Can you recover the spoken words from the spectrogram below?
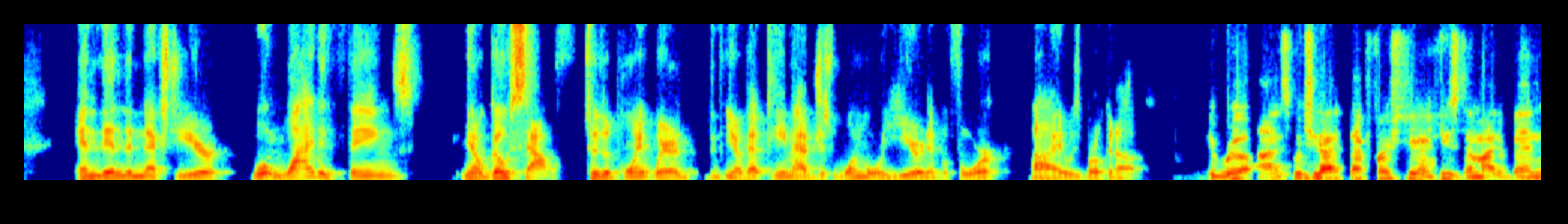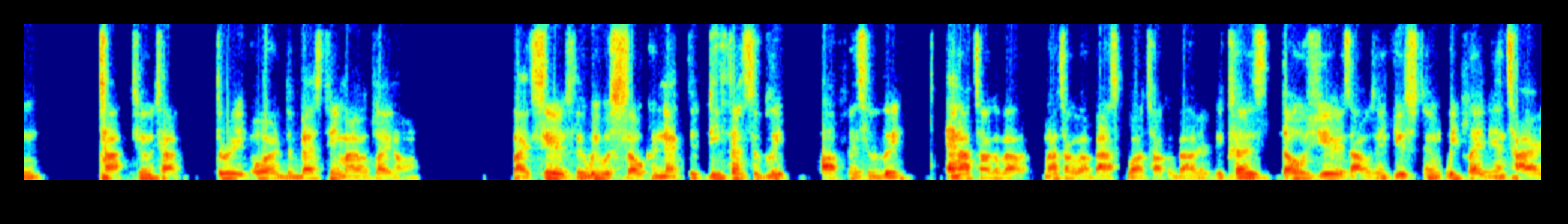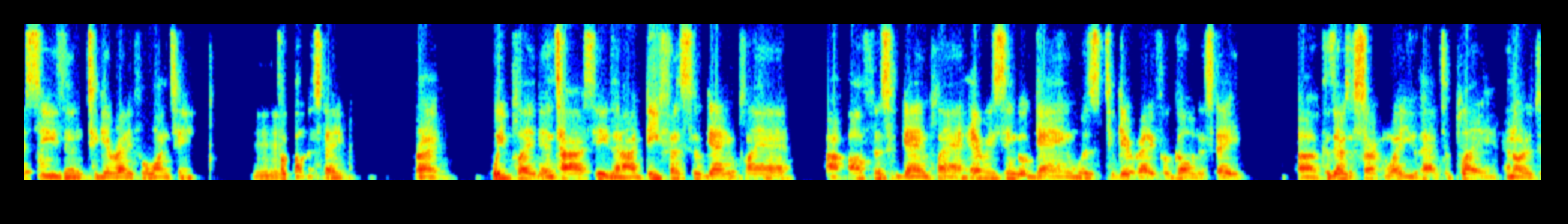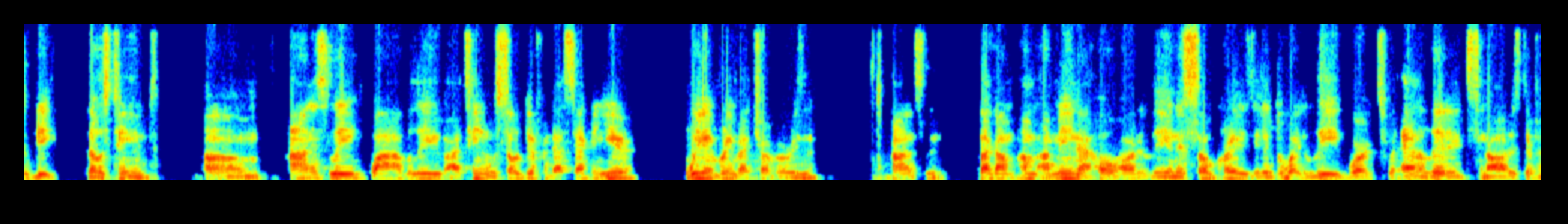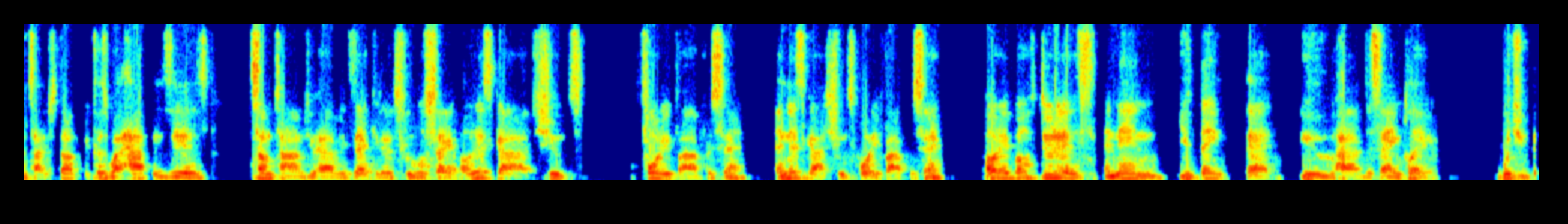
And then the next year, well, why did things, you know, go south to the point where you know that team had just one more year in it before uh, it was broken up? Be real honest with you. That that first year in Houston might have been top two, top three, or the best team I ever played on. Like seriously, we were so connected defensively, offensively. And I talk about when I talk about basketball, I talk about it because those years I was in Houston, we played the entire season to get ready for one team, Mhm. for Golden State. Right? We played the entire season. Our defensive game plan, our offensive game plan, every single game was to get ready for Golden State. Because there's a certain way you had to play in order to beat those teams. Um, honestly, why I believe our team was so different that second year, we didn't bring back Trevor Ariza. Honestly, like I'm, I'm, I mean that wholeheartedly, and it's so crazy that the way the league works with analytics and all this different type of stuff. Because what happens is sometimes you have executives who will say, "Oh, this guy shoots 45 percent, and this guy shoots 45 percent. Oh, they both do this," and then you think that you have the same player, which you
